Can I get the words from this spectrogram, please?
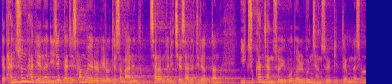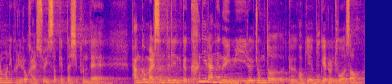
그러니까 단순하게는 이제까지 사무엘을 비롯해서 많은 사람들이 제사를 드렸던 익숙한 장소이고 넓은 장소였기 때문에 솔로몬이 그리로 갈 수 있었겠다 싶은데 방금 말씀드린 그 큰이라는 의미를 좀 더 그 거기에 무게를 두어서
